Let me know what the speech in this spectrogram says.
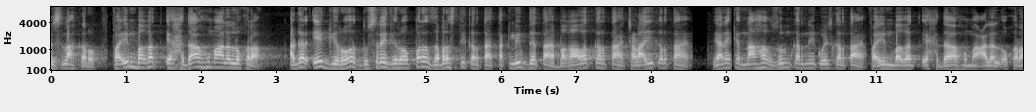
اصلاح کرو۔ فَإِن بَغَتْ إِحْدَاهُمَا عَلَى الْأُخْرَى۔ اگر ایک گروہ دوسرے گروہ پر زبرستی کرتا ہے تکلیف دیتا ہے بغاوت کرتا ہے چڑھائی کرتا ہے یعنی کہ ناحق ظلم کرنے کی کوشش کرتا ہے۔ فَإِن بَغَتْ إِحْدَاهُمَا عَلَى الْأُخْرَى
